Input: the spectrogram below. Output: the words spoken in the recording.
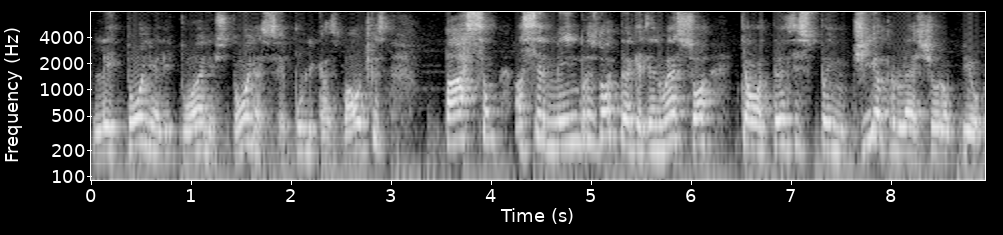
Letônia, Lituânia e Estônia, as repúblicas bálticas, passam a ser membros da OTAN. Quer dizer, não é só que a OTAN se expandia para o leste europeu,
